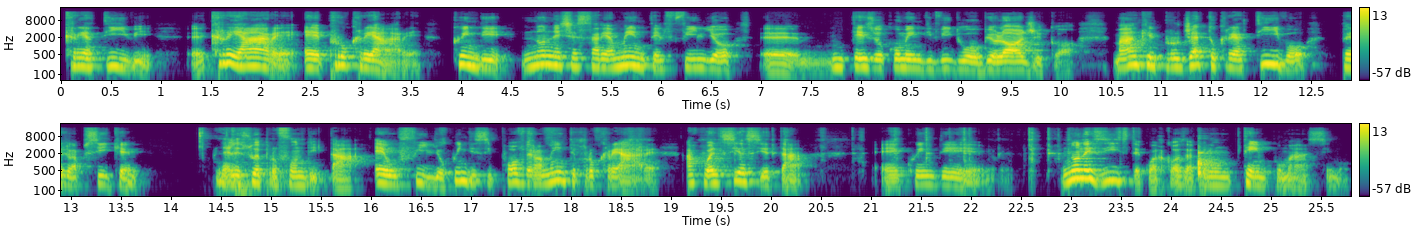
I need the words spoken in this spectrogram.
creativi. Eh, creare è procreare, quindi non necessariamente il figlio eh, inteso come individuo biologico, ma anche il progetto creativo per la psiche nelle sue profondità è un figlio, quindi si può veramente procreare a qualsiasi età. E quindi non esiste qualcosa come un tempo massimo.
